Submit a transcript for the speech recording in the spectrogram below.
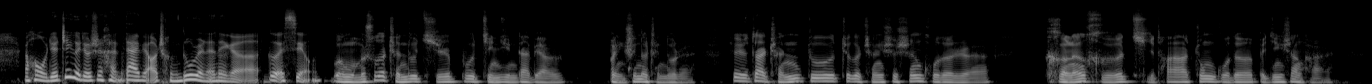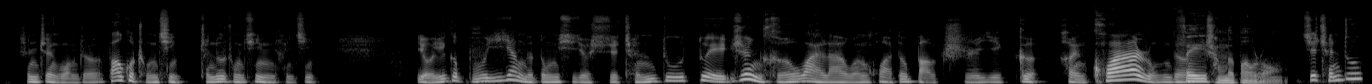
然后我觉得这个就是很代表成都人的那个个性，嗯，我们说的成都其实不仅仅代表本身的成都人，就是在成都这个城市生活的人，可能和其他中国的北京、上海、深圳、广州，包括重庆，成都、重庆很近。有一个不一样的东西，就是成都对任何外来文化都保持一个很宽容的非常的包容。其实成都，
